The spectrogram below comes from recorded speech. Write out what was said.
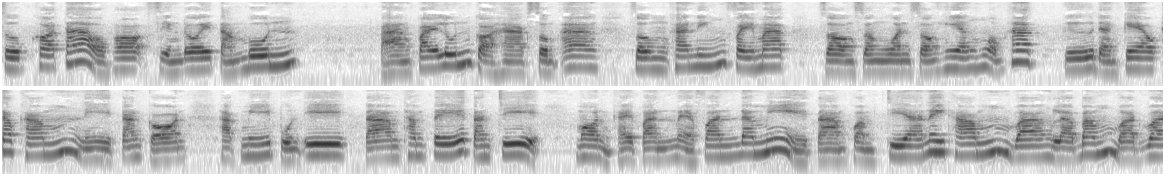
สุบคอเต้าเพราะเสียงโดยต่ำบุญป่างไปลุ้นก่อหากสมอ้าง สมคานิ้งไฟมัก สองสงวนสองเฮียงห่วมฮัก คือด่างแก้วกับคำนี่ตันก่อน หากมีปุ่นอี ตามทำเตตันจีม่อนไข่ปันแม่ฟันดัมมี่ตามความเจียในธรรมวางละบำวาดไว้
